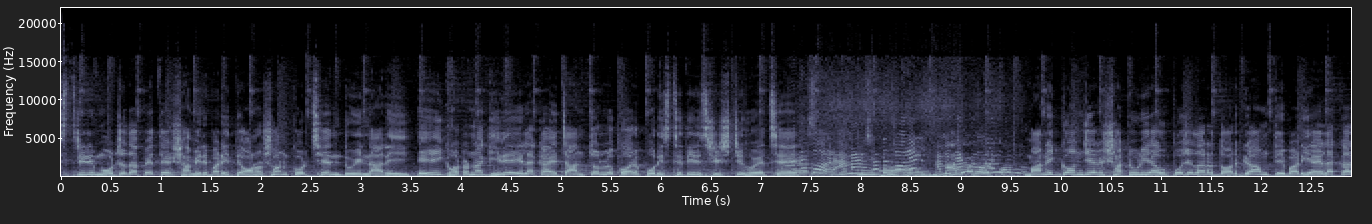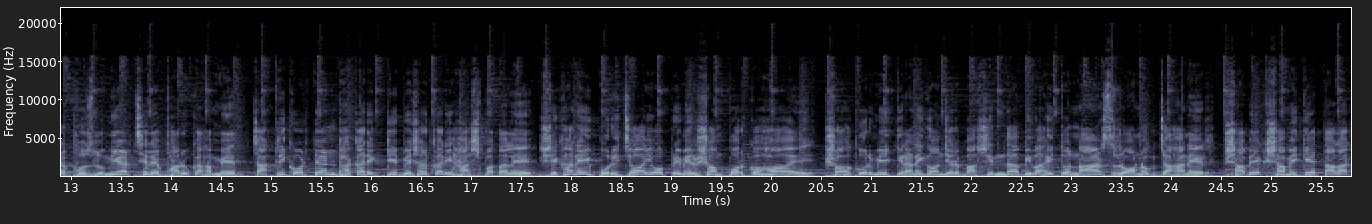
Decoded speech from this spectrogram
স্ত্রীর মর্যাদা পেতে স্বামীর বাড়িতে অনশন করছেন দুই নারী। এই ঘটনা ঘিরে এলাকায় চাঞ্চল্যকর পরিস্থিতির সৃষ্টি হয়েছে। মানিকগঞ্জের সাটুরিয়া উপজেলার দরগ্রাম তেবাড়িয়া এলাকার ফজলু মিয়ার ছেলে ফারুক আহমেদ চাকরি করতেন ঢাকার একটি বেসরকারি হাসপাতালে। সেখানেই পরিচয় ও প্রেমের সম্পর্ক হয়। সহকর্মী কেরানীগঞ্জের বাসিন্দা বিবাহিত নার্স রনক জাহানের। সাবেক স্বামীকে তালাক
